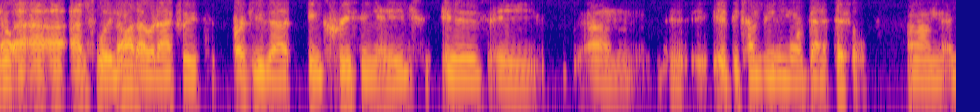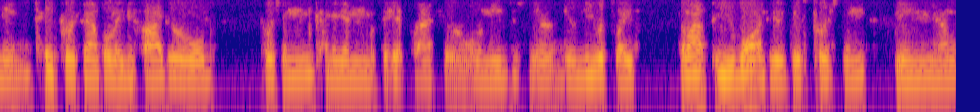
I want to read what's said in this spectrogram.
No, I, I, absolutely not. I would actually argue that increasing age is a um, it, it, becomes even more beneficial. Um, I mean, take for example an 85 year old person coming in with a hip fracture or needs their, their knee replaced, the last thing you want is this person being you know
